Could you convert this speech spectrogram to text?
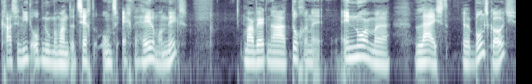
Ik ga ze niet opnoemen, want het zegt ons echt helemaal niks. Maar werd na toch een enorme lijst eh, bondscoach.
